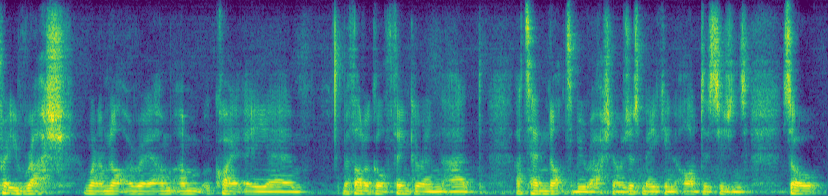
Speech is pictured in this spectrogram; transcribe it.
pretty rash when I'm not a. I'm, I'm quite a um, methodical thinker and I I tend not to be rash. And I was just making odd decisions. So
